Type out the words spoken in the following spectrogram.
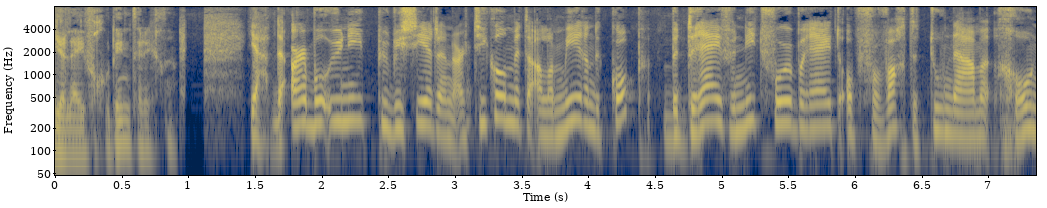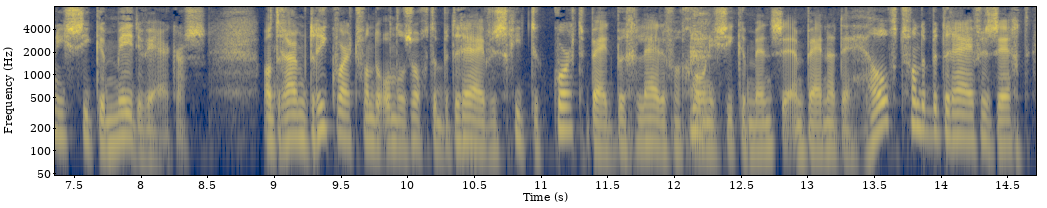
je leven goed in te richten. Ja, de Arbo-Unie publiceerde een artikel met de alarmerende kop... bedrijven niet voorbereid op verwachte toename chronisch zieke medewerkers. Want ruim driekwart van de onderzochte bedrijven schiet tekort... bij het begeleiden van chronisch zieke mensen... en bijna de helft van de bedrijven zegt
